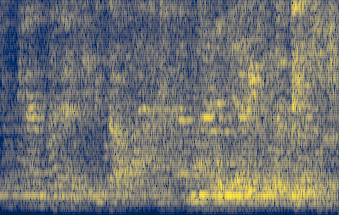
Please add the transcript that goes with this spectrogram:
You can dance with us. It's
